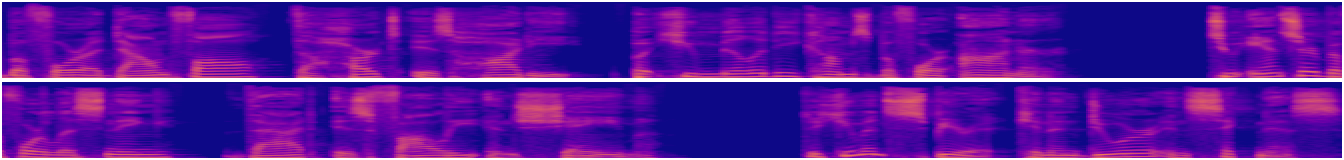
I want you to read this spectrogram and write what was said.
Before a downfall, the heart is haughty, but humility comes before honor. To answer before listening, that is folly and shame. The human spirit can endure in sickness,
